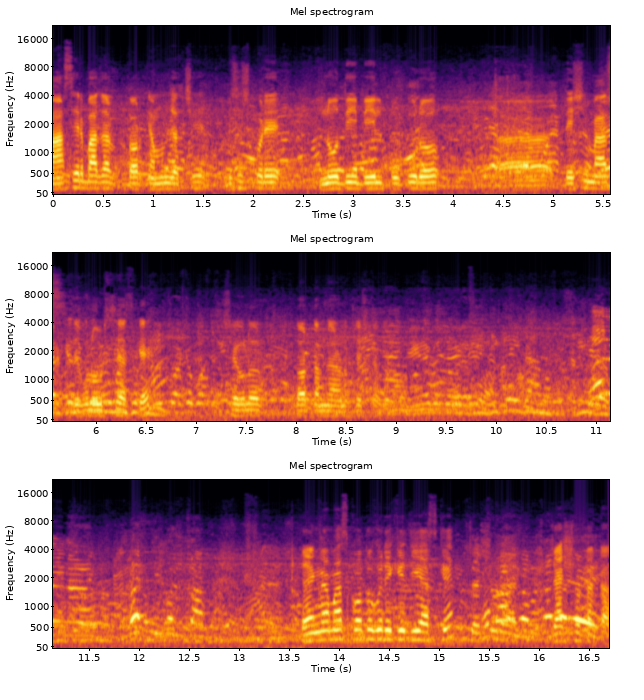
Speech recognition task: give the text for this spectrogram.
মাছের বাজার দর কেমন যাচ্ছে বিশেষ করে নদী বিল পুকুরও দেশি মাছ যেগুলো উঠছে আজকে সেগুলোর দরদাম জানানোর চেষ্টা করব। ট্যাংরা মাছ কত করে কেজি আজকে? চারশো টাকা।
